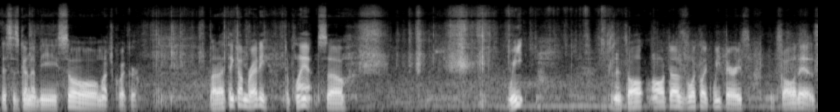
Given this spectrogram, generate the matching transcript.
this is gonna be so much quicker. But I think I'm ready to plant, so wheat. And it's all, all it does look like wheat berries. That's all it is.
